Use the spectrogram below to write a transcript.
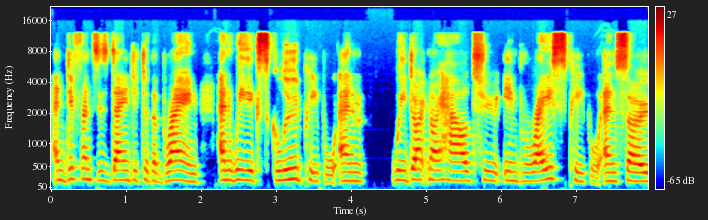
And difference is danger to the brain. And we exclude people and we don't know how to embrace people. And so,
